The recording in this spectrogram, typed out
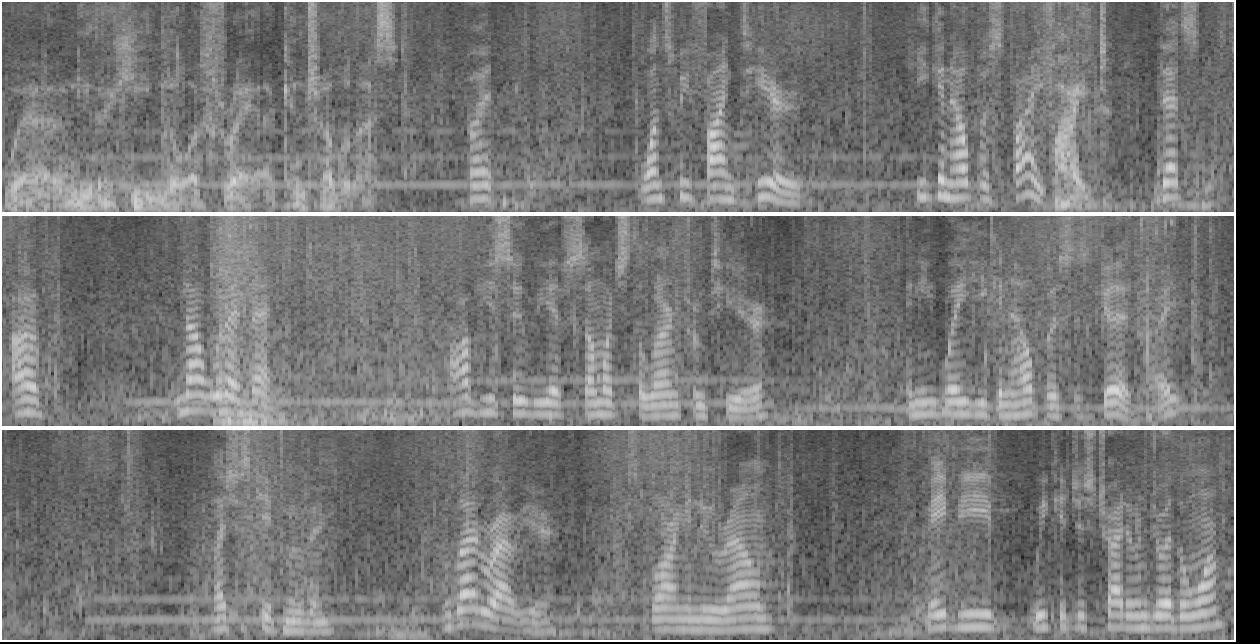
where neither he nor Freya can trouble us. But once we find Tyr, he can help us fight. Fight? That's, uh, not what I meant. Obviously, we have so much to learn from Tyr. Any way he can help us is good, right? Let's just keep moving. I'm glad we're out here, exploring a new realm. Maybe we could just try to enjoy the warmth?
